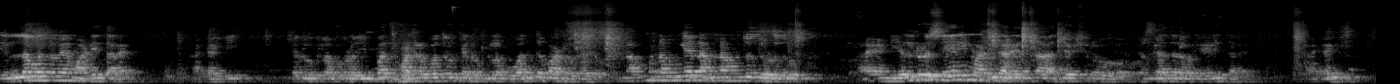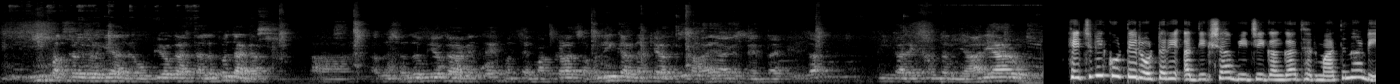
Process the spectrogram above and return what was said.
ಎಲ್ಲವನ್ನೂ ಮಾಡಿದ್ದಾರೆ. ಹಾಗಾಗಿ ಕೆಲವು ಕ್ಲಬ್ಗಳು ಇಪ್ಪತ್ತು ಮಾಡಿರ್ಬೋದು, ಕೆಲವು ಕ್ಲಬ್ ಒಂದು ಮಾಡಿರ್ಬೋದು ನಮ್ಮ, ನಮಗೆ ನಮ್ಮ ನಮ್ಮದು ದುಡ್ದು ಆ್ಯಂಡ್ ಎಲ್ಲರೂ ಸೇರಿ ಮಾಡಿದ್ದಾರೆ ಅಂತ ಅಧ್ಯಕ್ಷರು ಗಂಗಾಧರ್ ಅವರು ಹೇಳಿದ್ದಾರೆ. ಹಾಗಾಗಿ ಈ ಮಕ್ಕಳುಗಳಿಗೆ ಅದರ ಉಪಯೋಗ ತಲುಪಿದಾಗ ಅದು ಸದುಪಯೋಗ ಆಗುತ್ತೆ, ಮತ್ತೆ ಮಕ್ಕಳ ಸಬಲೀಕರಣಕ್ಕೆ ಅದು ಸಹಾಯ ಆಗುತ್ತೆ ಅಂತ ಹೇಳ್ತಾ ಈ ಕಾರ್ಯಕ್ರಮದಲ್ಲಿ ಯಾರ್ಯಾರು ಹೆಚ್ಡಿಕೋಟೆ ರೋಟರಿ ಅಧ್ಯಕ್ಷ ಬಿಜಿ ಗಂಗಾಧರ್ ಮಾತನಾಡಿ,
